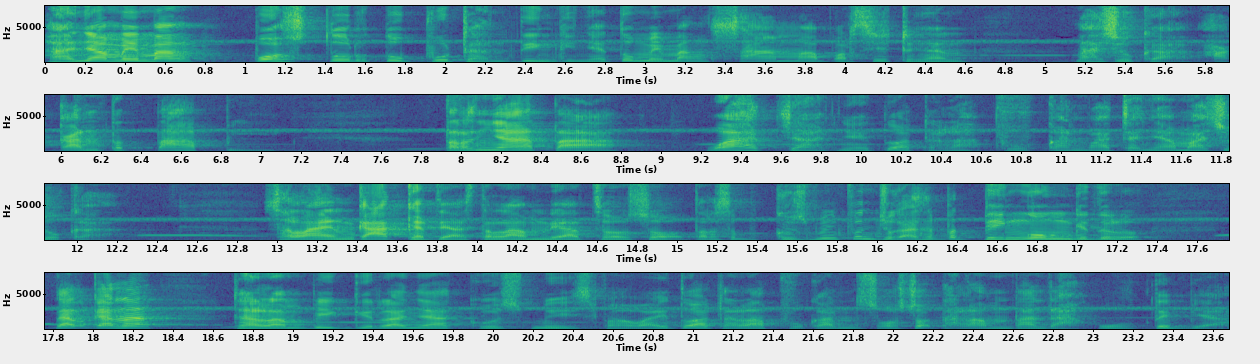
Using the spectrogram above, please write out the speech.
Hanya memang postur tubuh dan tingginya itu memang sama persis dengan Mas Yoga. Akan tetapi ternyata wajahnya itu adalah bukan wajahnya Mas Yoga. Selain kaget ya setelah melihat sosok tersebut, Gusmis pun juga sempat bingung gitu loh. Dan karena dalam pikirannya Gusmis bahwa itu adalah bukan sosok dalam tanda kutip ya.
